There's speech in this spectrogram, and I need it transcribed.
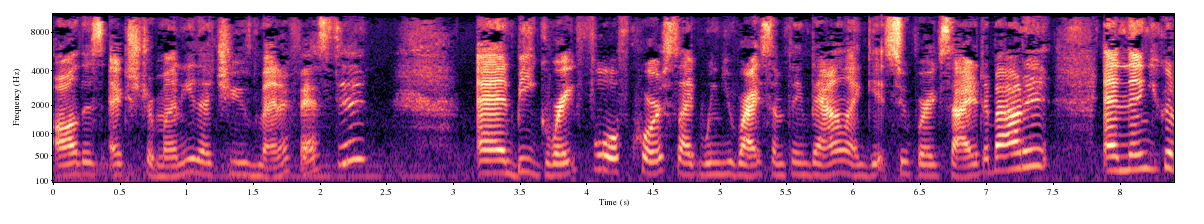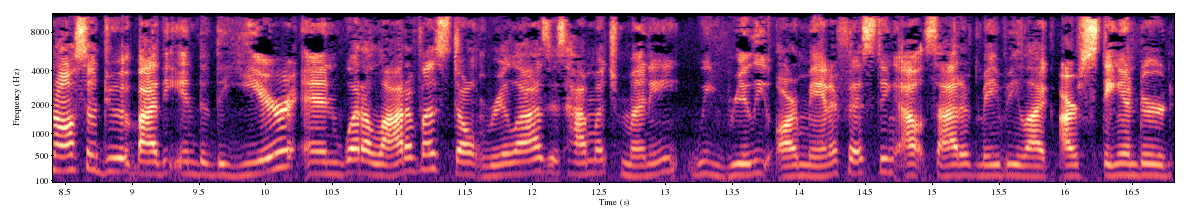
all this extra money that you've manifested and be grateful, of course, like when you write something down, like get super excited about it. And then you can also do it by the end of the year. And what a lot of us don't realize is how much money we really are manifesting outside of maybe like our standard,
